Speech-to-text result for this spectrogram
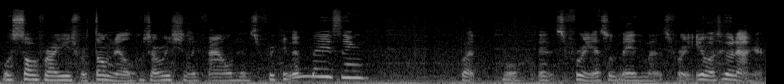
what software I use for thumbnails, which I recently found. It's freaking amazing. But well, and it's free. That's what's amazing about it. It's free. You know, let's go down here.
